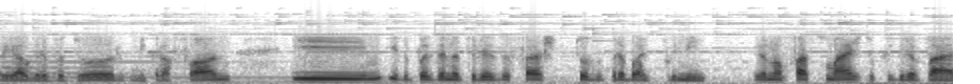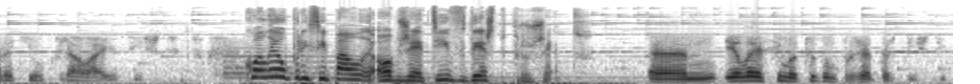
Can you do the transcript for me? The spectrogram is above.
ligar o gravador, o microfone e, e depois a natureza faz todo o trabalho por mim. Eu não faço mais do que gravar aquilo que já lá existe. Qual é o principal objetivo deste projeto? Um, ele é, acima de tudo, um projeto artístico.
